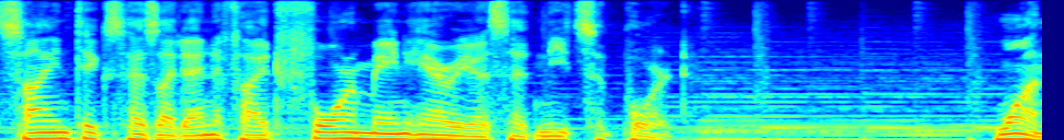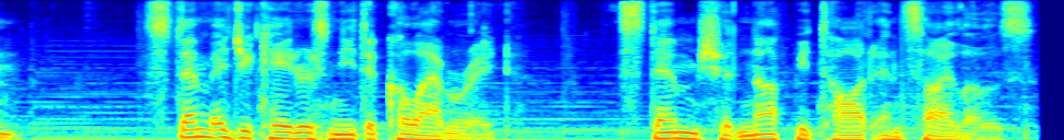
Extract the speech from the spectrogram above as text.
Scientix has identified four main areas that need support. 1. STEM educators need to collaborate. STEM should not be taught in silos.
